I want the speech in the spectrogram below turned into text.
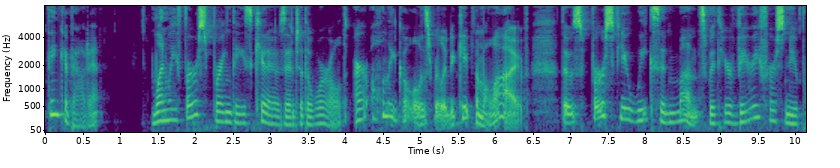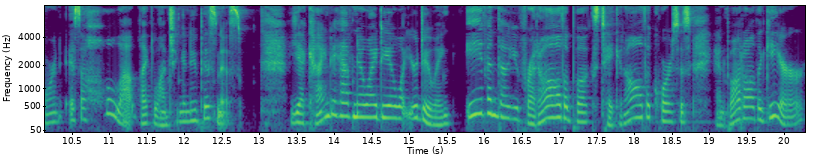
think about it. When we first bring these kiddos into the world, our only goal is really to keep them alive. Those first few weeks and months with your very first newborn is a whole lot like launching a new business. You kind of have no idea what you're doing, even though you've read all the books, taken all the courses, and bought all the gear.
